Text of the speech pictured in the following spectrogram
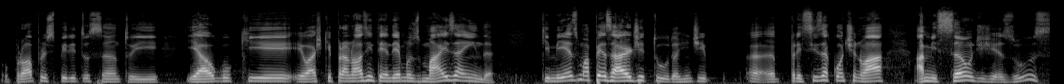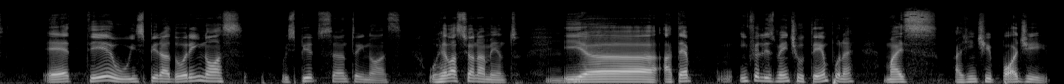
O próprio Espírito Santo. E, e é algo que eu acho que para nós entendermos mais ainda, que mesmo apesar de tudo, a gente ah, precisa continuar a missão de Jesus é ter o inspirador em nós, o Espírito Santo em nós, o relacionamento. E ah, até, infelizmente, o tempo, né? Mas a gente pode,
